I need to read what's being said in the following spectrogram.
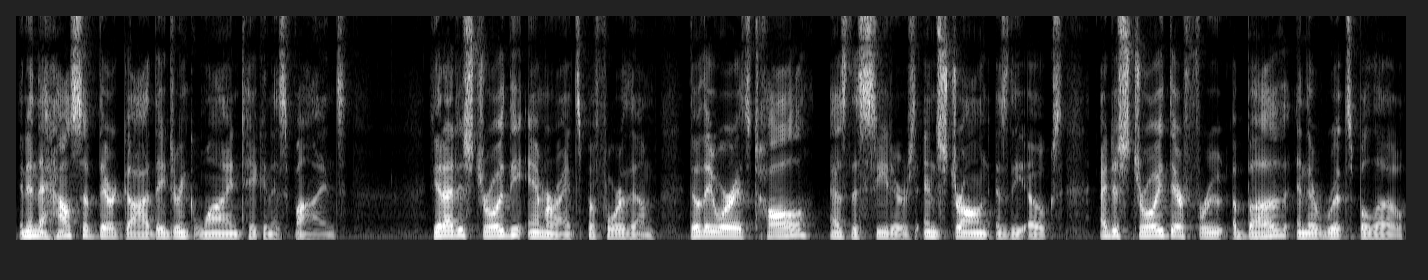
and in the house of their God they drink wine taken as fines. Yet I destroyed the Amorites before them, though they were as tall as the cedars and strong as the oaks. I destroyed their fruit above and their roots below.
